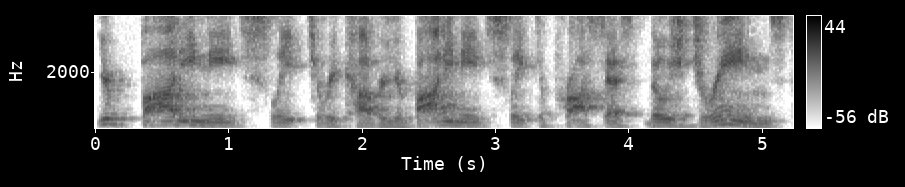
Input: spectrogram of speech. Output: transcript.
Your body needs sleep to recover. Your body needs sleep to process. Those dreams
